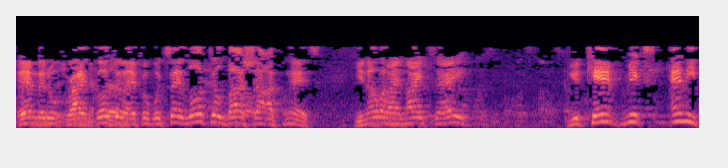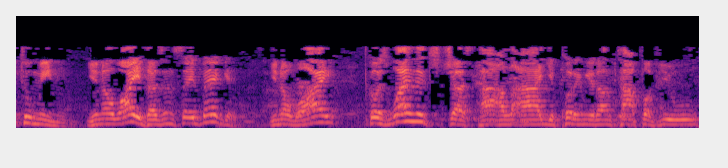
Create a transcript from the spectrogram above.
tzemiru right? If it would say lo tilba sha'atnez, you know what I might say? You can't mix any two meaning. You know why? It doesn't say beged. You know why? Because when it's just ha'ala, you're putting it on top of you.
